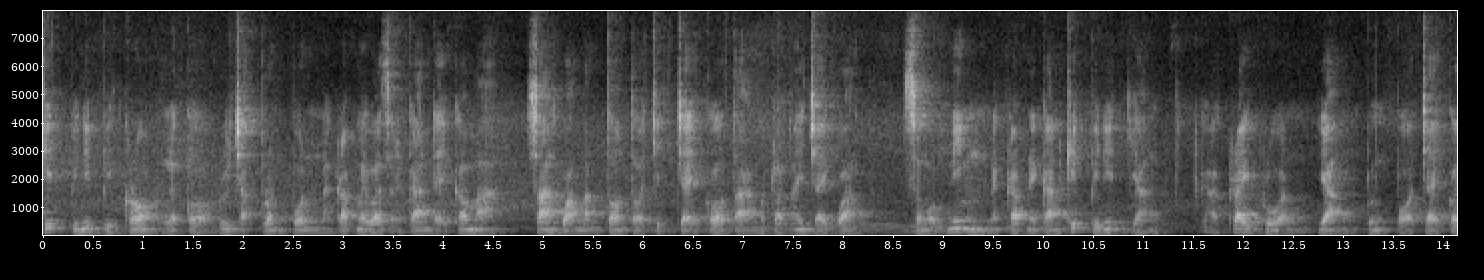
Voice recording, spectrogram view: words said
คิดพินิจพิเคราะห์ แล้วก็รู้จักปลนปนนะครับ ไม่ว่าสถานการณ์ใดเข้ามาสร้างความบันทอนต่อจิตใจก็ตามนะครับให้ใจความสงบนิ่งนะครับ ในการคิดพินิจอย่างใกล้ครวนอย่างพึงพอใจก็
